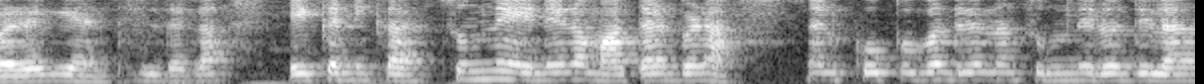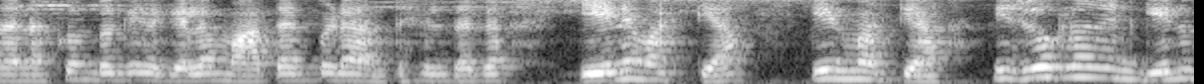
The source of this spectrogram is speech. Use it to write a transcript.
ಬೆಳಗ್ಗೆ ಅಂತ ಹೇಳಿದಾಗ, ಏಕನಿಕ ಸುಮ್ಮನೆ ಏನೇನೋ ಮಾತಾಡಬೇಡ. ನನ್ನ ಕೋಪ ಬಂದರೆ ನಾನು ಸುಮ್ಮನೆ ಇರೋದಿಲ್ಲ. ನನ್ನ ಅಕ್ಕನ ಬಗ್ಗೆ ಹಾಗೆಲ್ಲ ಮಾತಾಡಬೇಡ ಅಂತ ಹೇಳಿದಾಗ, ಏನೇ ಮಾಡ್ತೀಯಾ? ಏನು ಮಾಡ್ತೀಯಾ? ನಿಜವಾಗ್ಲೂ ನಿನಗೇನು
